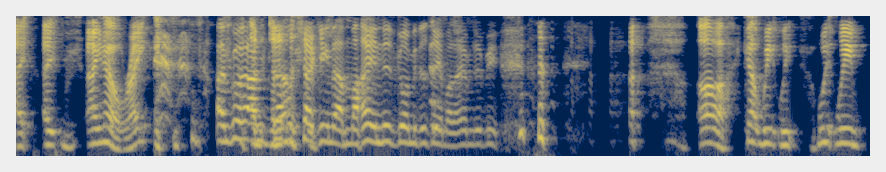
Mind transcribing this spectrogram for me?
I, I I know, right? I'm going. I'm double checking that mine is going to be the same on IMDb. oh god we we we we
